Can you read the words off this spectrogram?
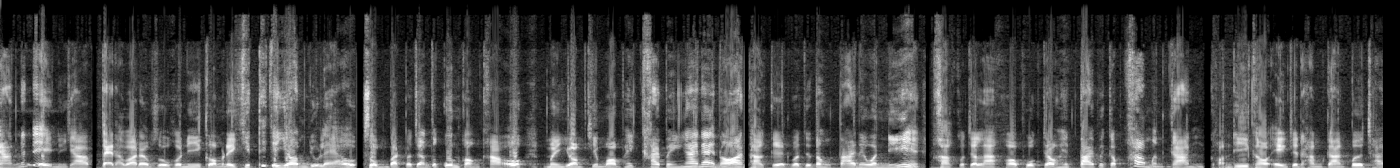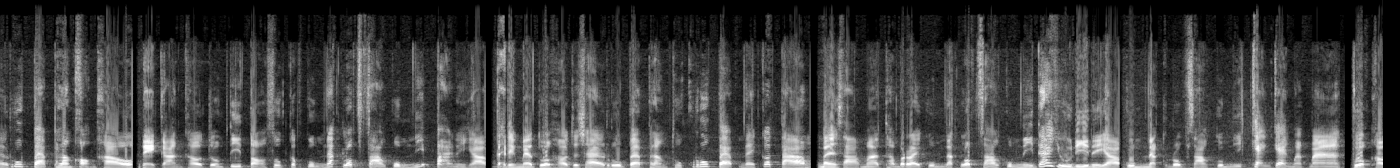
งานนั่นเองนะครับแต่ถ้าว่าท่านอาวุโสคนนี้ก็ไม่ได้คิดที่จะยอมอยู่แล้ว สมบัติประจำตระกูลของเขา ไม่ยอมที่มอบให้ใครไปง่ายแน่นอน ถ้าเกิดว่าจะต้องตายในวันนี้ข้าก็จะลากคอพวกเจ้าให้ตายไปกับข้าเหมือนกัน ก่อนที่เขาเองจะทำการเปิดใช้รูปแบบพลังของเขา ในการเข้าโจมตีต่อสู้กับกลุ่มนักรบสาวกลุ่มนี้ไปนะครับ แต่ถึงแม้ตัวเขาจะใช้รูปแบบพลังทุกรูปแบบไหนก็ตาม ไม่สามารถทำอะไรกลุ่มนักรบสาวกลุ่มนี้ได้อยู่ดีนะครับ กลุ่มนักรบสาวกลุ่มนี้แข็งแกร่งมากๆ พวกเขา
